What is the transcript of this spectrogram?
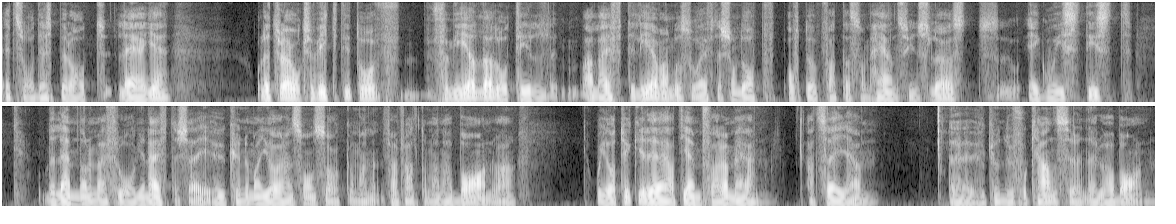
ett så desperat läge. Och Det tror jag också är viktigt att förmedla då till alla efterlevande och så eftersom det ofta uppfattas som hänsynslöst, egoistiskt. Det lämnar de här frågorna efter sig. Hur kunde man göra en sån sak, om man, framförallt om man har barn? Va? Och Jag tycker det är att jämföra med att säga eh, hur kunde du få cancer när du har barn?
